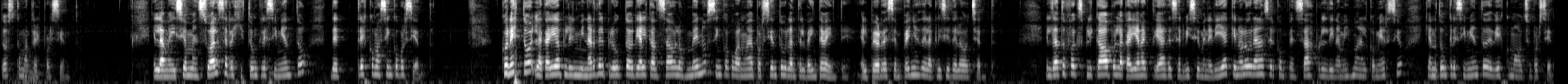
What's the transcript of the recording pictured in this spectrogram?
2,3%. En la medición mensual se registró un crecimiento de 3,5%. Con esto, la caída preliminar del producto habría alcanzado los menos 5,9% durante el 2020, el peor desempeño desde la crisis de los 80. El dato fue explicado por la caída en actividades de servicio y minería que no lograron ser compensadas por el dinamismo en el comercio, que anotó un crecimiento de 10,8%.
